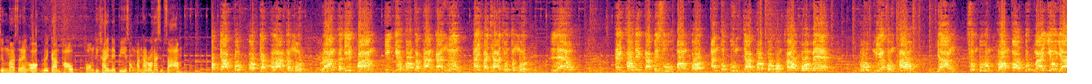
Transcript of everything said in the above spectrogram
จึงมาแสดงออกด้วยการเผาของที่ใช้ในปี 2553 ออกจากคุกออกจากตารางทั้งหมดล้างคดีความที่เกี่ยวข้องกับทางการเมืองให้ประชาชนทั้งหมด แล้วให้เขาได้กลับไปสู่อ้อมกอดอันอบอุ่นจากครอบครัวของเขาพ่อแม่ ลูกเมียของเขาอย่าง สมบูรณ์พร้อมออกกฎหมายเยียวยา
